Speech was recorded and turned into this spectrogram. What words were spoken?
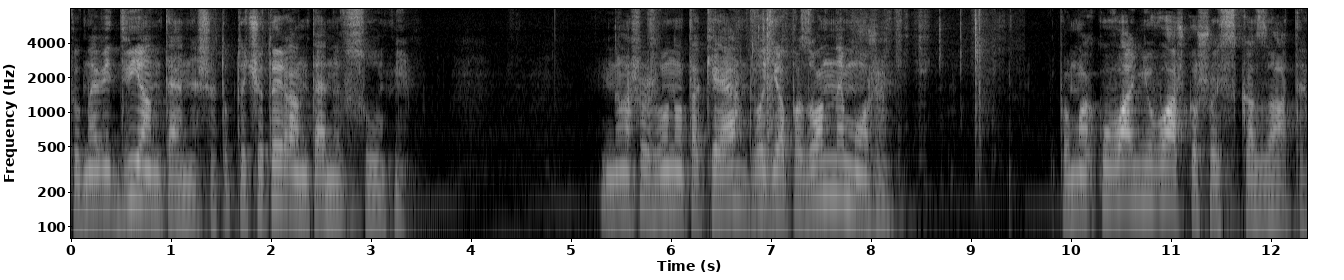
Тут навіть дві антени ще, тобто чотири антени в сумі. На що ж воно таке? Дводіапазон не може. По маркуванню важко щось сказати.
